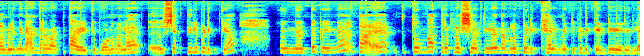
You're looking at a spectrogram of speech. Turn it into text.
നമ്മളിങ്ങനെ അണ്ടർ വാട്ടർ താഴേക്ക് പോകണം നല്ല ശക്തിയിൽ പിടിക്കുക എന്നിട്ട് പിന്നെ താഴെ എത്തുമ്പോൾ അത്ര പ്രഷറിൽ നമ്മൾ പിടിക്കുക ഹെൽമെറ്റ് പിടിക്കേണ്ടി വരില്ല.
